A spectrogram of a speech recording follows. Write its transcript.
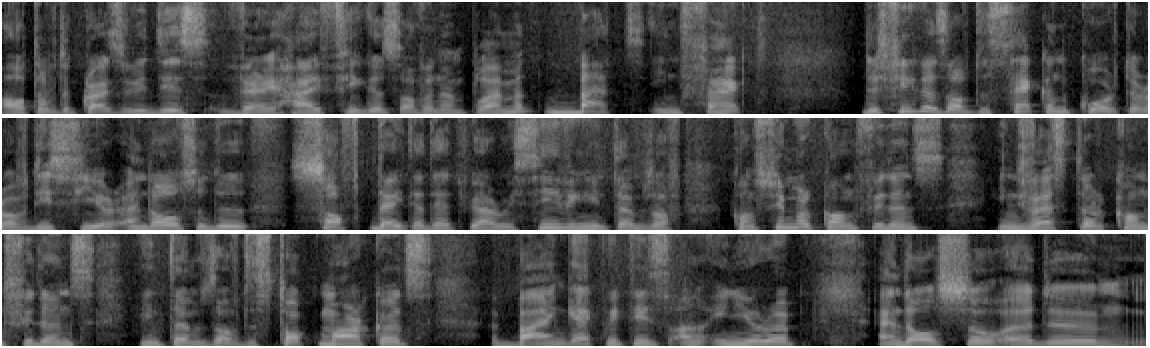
out of the crisis with these very high figures of unemployment? But in fact, the figures of the second quarter of this year and also the soft data that we are receiving in terms of consumer confidence, investor confidence, in terms of the stock markets, buying equities in Europe, and also uh, the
